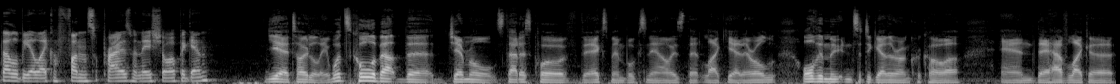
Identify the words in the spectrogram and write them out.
that'll be a, like a fun surprise when they show up again. Yeah, totally. What's cool about the general status quo of the X Men books now is that, like, yeah, they're all all the mutants are together on Krakoa, and they have like a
